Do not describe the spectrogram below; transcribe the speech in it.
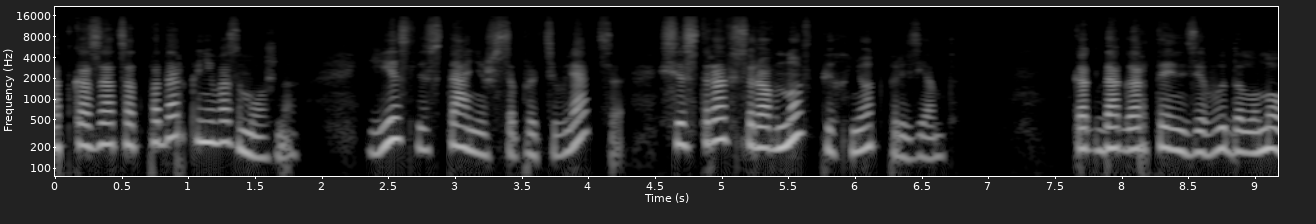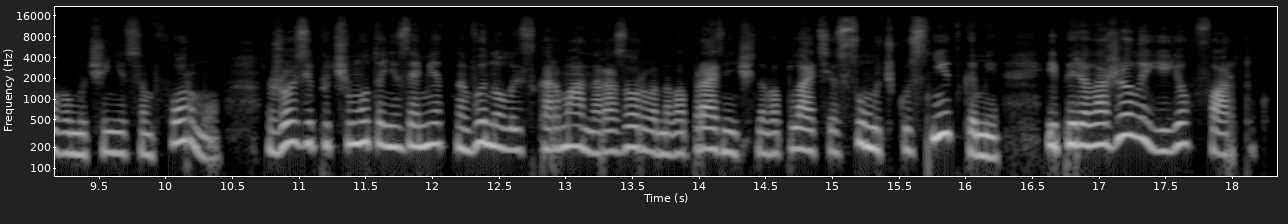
Отказаться от подарка невозможно — если станешь сопротивляться, сестра все равно впихнет презент. Когда Гортензия выдала новым ученицам форму, Жози почему-то незаметно вынула из кармана разорванного праздничного платья сумочку с нитками и переложила ее в фартук.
